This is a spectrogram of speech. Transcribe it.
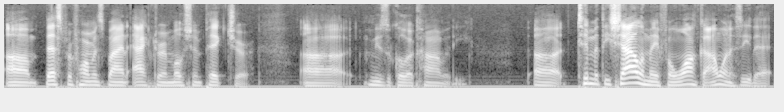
Um, best performance by an actor in motion picture, uh, musical or comedy. Uh, Timothée Chalamet for Wonka. I want to see that.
